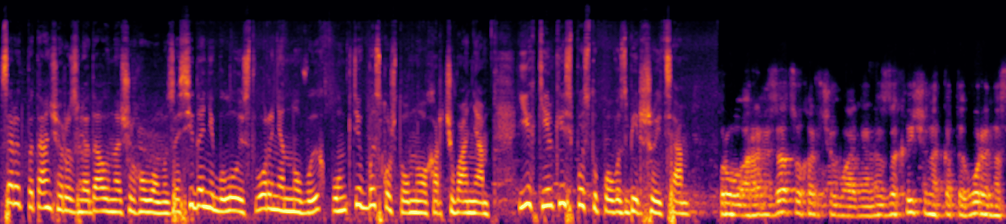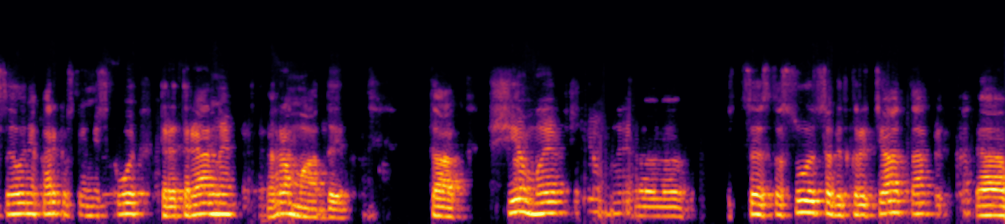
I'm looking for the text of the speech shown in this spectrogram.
Серед питань, що розглядали на черговому засіданні, було і створення нових пунктів безкоштовного харчування. Їх кількість поступово збільшується. про організацію харчування незахищених категорій населення Харківської міської територіальної громади. Так, ще ми е, Це стосується відкриття та е,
